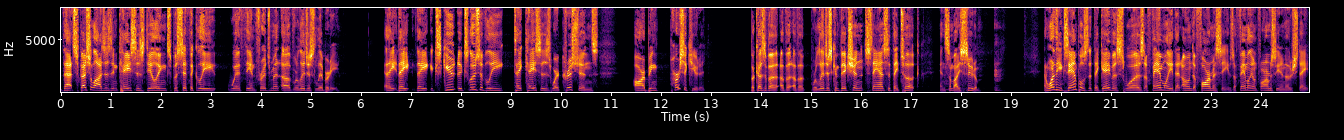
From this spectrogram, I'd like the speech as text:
that specializes in cases dealing specifically with the infringement of religious liberty. They, they, they excuse, exclusively take cases where Christians are being persecuted because of a, of, a, of a religious conviction stance that they took and somebody sued them. And one of the examples that they gave us was a family that owned a pharmacy. It was a family owned pharmacy in another state.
